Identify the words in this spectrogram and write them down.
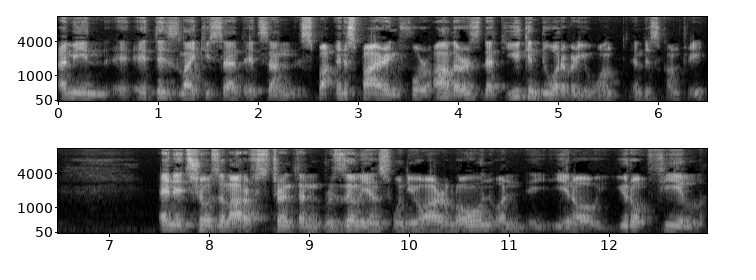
I mean, it is like you said, it's an inspiring for others that you can do whatever you want in this country. And it shows a lot of strength and resilience when you are alone, and you know you don't feel.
